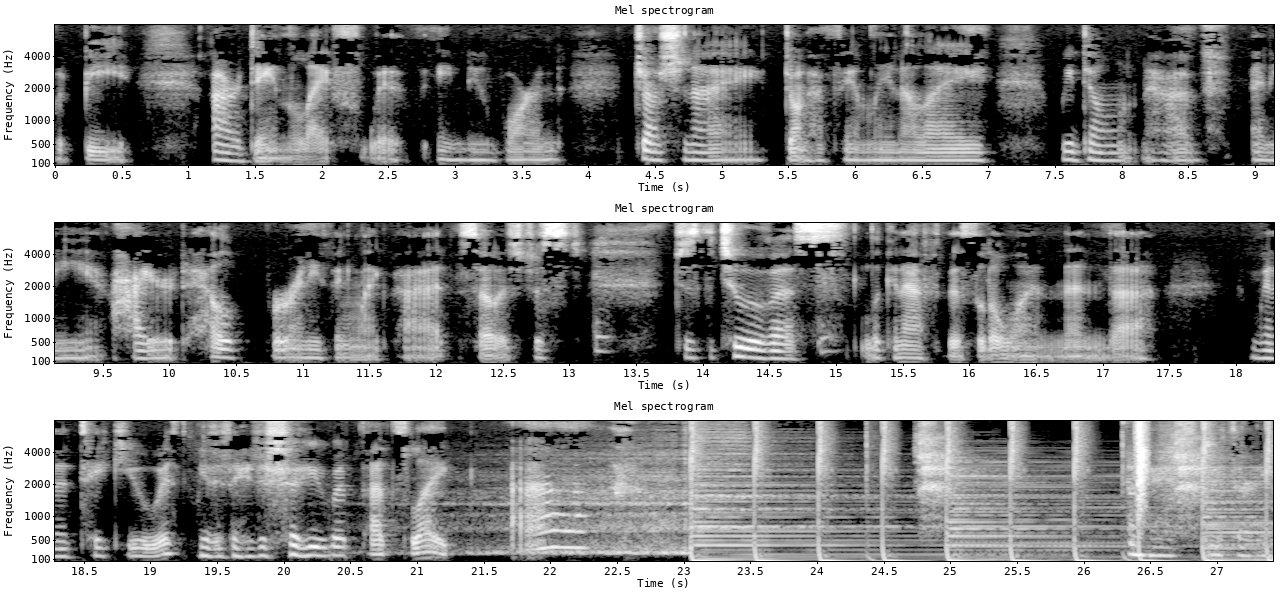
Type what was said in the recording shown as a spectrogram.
would be our day in the life with a newborn. Josh and I don't have family in LA. We don't have any hired help or anything like that. So it's just mm. Just the two of us looking after this little one and uh, I'm gonna take you with me today to show you what that's like. Ah. Okay, it's 2.30.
